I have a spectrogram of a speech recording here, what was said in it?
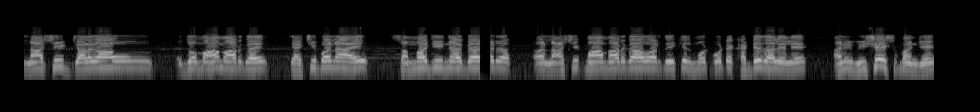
नाशिक जळगाव जो महामार्ग आहे त्याची पण आहे. संभाजीनगर नाशिक महामार्गावर देखील मोठमोठे खड्डे झालेले आहे. आणि विशेष म्हणजे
